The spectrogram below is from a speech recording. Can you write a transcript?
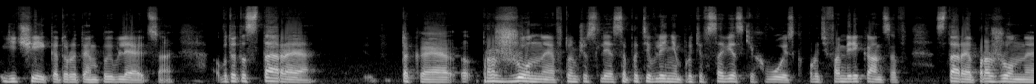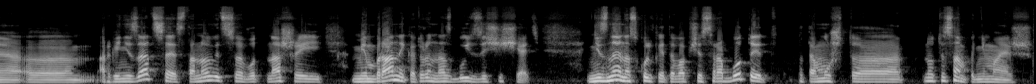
ячеек, которые там появляются. Вот это старая такая э, прожженная, в том числе сопротивлением против советских войск, против американцев, старая прожженная э, организация становится вот нашей мембраной, которая нас будет защищать. Не знаю, насколько это вообще сработает, потому что, ну, ты сам понимаешь,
